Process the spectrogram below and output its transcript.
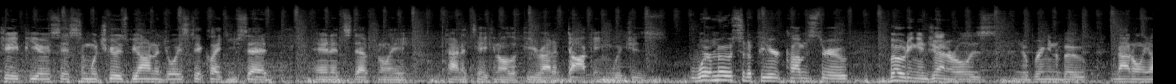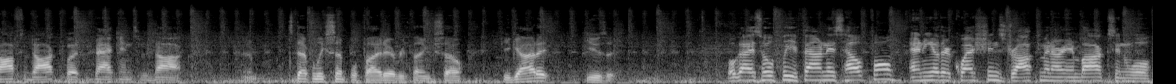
JPO system, which goes beyond a joystick, like you said. And it's definitely kind of taken all the fear out of docking, which is where most of the fear comes through. Boating in general is, you know, bringing the boat not only off the dock, but back into the dock. It's definitely simplified everything. So if you got it, use it. Well, guys, hopefully you found this helpful. Any other questions, drop them in our inbox and we'll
